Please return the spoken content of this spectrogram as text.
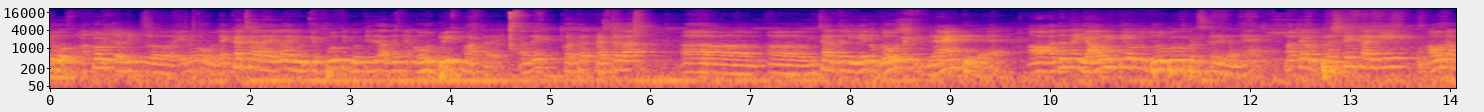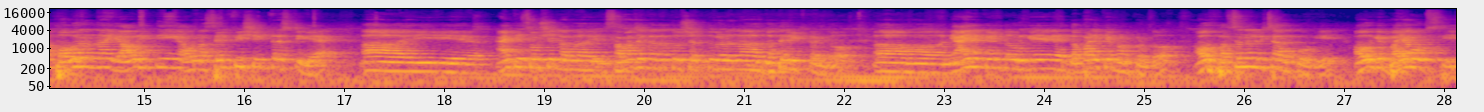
ಇದು ಅಕೌಂಟ್ ವಿತ್, ಏನು ಲೆಕ್ಕಾಚಾರ ಎಲ್ಲ ಇವ್ರಿಗೆ ಪೂರ್ತಿ ಗೊತ್ತಿದೆ. ಅದನ್ನ ಅವ್ರು ಬ್ರೀಫ್ ಮಾಡ್ತಾರೆ. ಅಂದ್ರೆ ಕಟ್ಟ- ಕಟ್ಟಡ ವಿಚಾರದಲ್ಲಿ ಏನು ಗೌರ್ಮೆಂಟ್ ಆ- ಅದನ್ನ ಯಾವ ರೀತಿ ಅವನು ದುರುಪಯೋಗಪಡಿಸ್ಕೊಂಡಿದ್ದಾನೆ, ಮತ್ತೆ ಅವನ ಪ್ರೆಸಿಡೆಂಟ್ ಅವನ ಪವರ್ ಅನ್ನ ಯಾವ ರೀತಿ ಅವನ ಸೆಲ್ಫಿಶ್ ಇಂಟ್ರೆಸ್ಟ್ಗೆ ಈ ಆಂಟಿ ಸೋಷಿಯಲ್ ಸಮಾಜಗತ ಶಕ್ತಿಗಳನ್ನ ಜೊತೆಲಿ ಇಟ್ಕೊಂಡು ನ್ಯಾಯ ಕೇಳಿದವ್ರಿಗೆ ದಬ್ಬಾಳಿಕೆ ಮಾಡ್ಕೊಂಡು, ಅವ್ರ ಪರ್ಸನಲ್ ವಿಚಾರಕ್ಕೆ ಹೋಗಿ, ಅವ್ರಿಗೆ ಭಯ ಹುಟ್ಟಿಸಿ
